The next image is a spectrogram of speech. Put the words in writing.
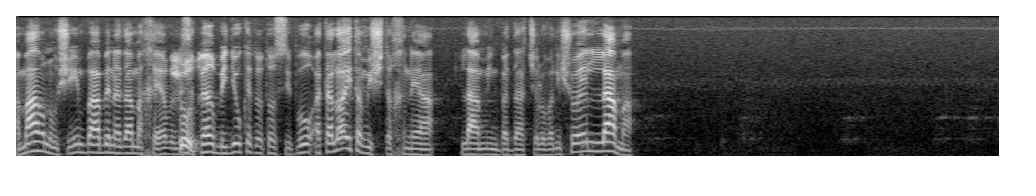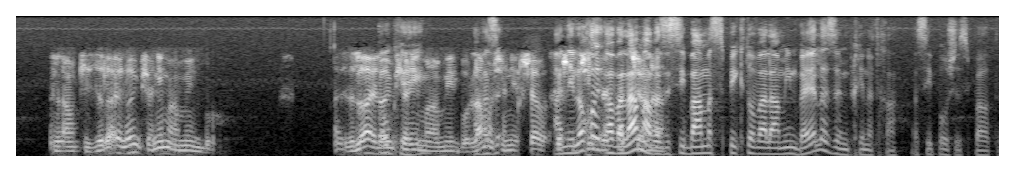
אמרנו שאם בא בן אדם אחר פשוט. ומספר בדיוק את אותו סיפור, אתה לא היית משתכנע להאמין בדת שלו, ואני שואל למה. למה? כי זה לא האלוהים שאני מאמין בו. אז זה לא האלוהים אוקיי. שאני מאמין בו. למה זה- שאני עכשיו... אני לא חושב, 61 אבל למה? שנה- אבל זו סיבה מספיק טובה להאמין באל הזה מבחינתך, הסיפור שסיפרת.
